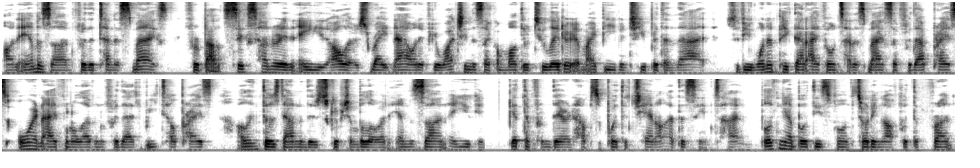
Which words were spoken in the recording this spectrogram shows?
on Amazon for the XS Max for about $680 right now. And if you're watching this like a month or two later, it might be even cheaper than that. So if you want to pick that iPhone XS Max up for that price or an iPhone 11 for that retail price, I'll link those down in the description below on Amazon and you can get them from there and help support the channel at the same time. But looking at both these phones, starting off with the front,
